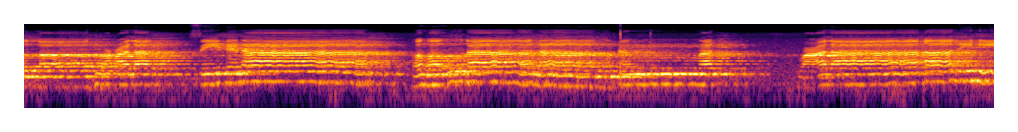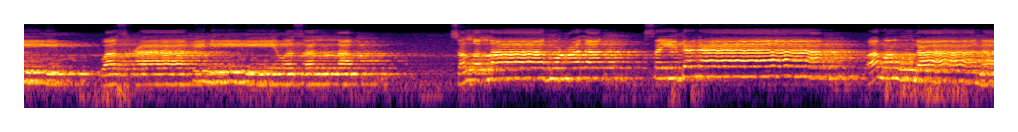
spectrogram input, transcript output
الله على سيدنا صلى الله على سيدنا ومولانا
